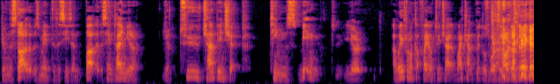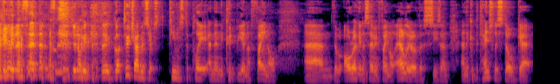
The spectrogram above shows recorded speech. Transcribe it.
given the start that was made to the season. But at the same time, you're you're two championship teams beating you're away from a cup final, two cha- Why can't I put those words in order to make a coherent sentence? Do you know what I mean? They've got two championships teams to play, and then they could be in a final. Um, they were already in a semi final earlier this season, and they could potentially still get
